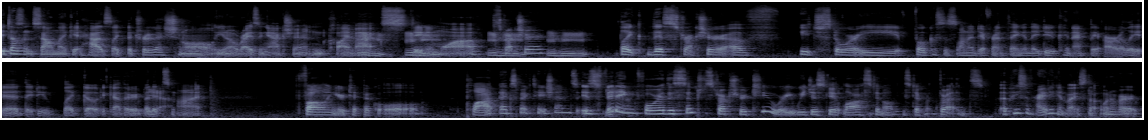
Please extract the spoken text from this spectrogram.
it doesn't sound like it has like the traditional, you know, rising action, climax, mm-hmm. Mm-hmm. denouement mm-hmm. structure. Like this structure of each story focuses on a different thing and they do connect, they are related, they do like go together, but it's not following your typical plot expectations is fitting for the sentence structure too, where we just get lost in all these different threads. A piece of writing advice that one of our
